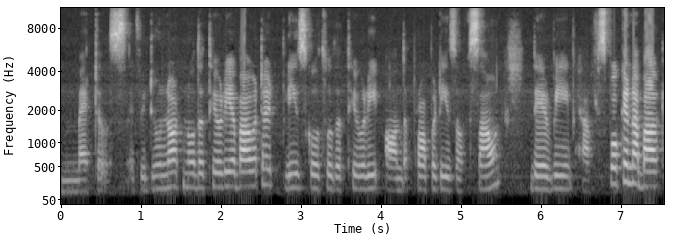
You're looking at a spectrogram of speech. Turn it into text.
metals. If you do not know the theory about it, please go through the theory on the properties of sound. There we have spoken about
